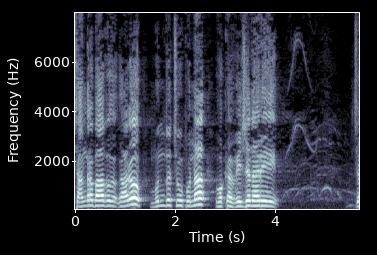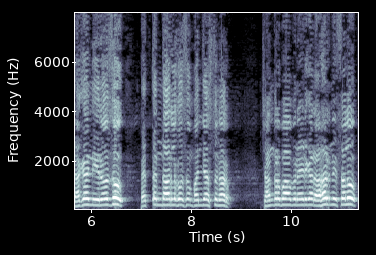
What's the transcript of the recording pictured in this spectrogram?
చంద్రబాబు గారు ముందు చూపున్న ఒక విజనరీ జగన్ ఈరోజు పెత్తందారుల కోసం పనిచేస్తున్నారు. చంద్రబాబు నాయుడు గారు అహర్నిశలు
